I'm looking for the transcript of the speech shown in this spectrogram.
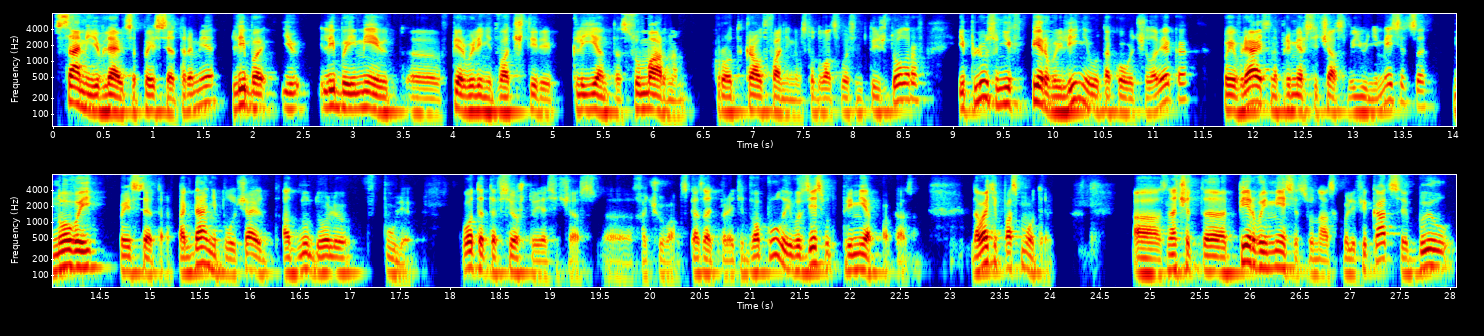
сами являются пейсеттерами, либо, либо имеют в первой линии 24 клиента суммарным краудфандингом 128 тысяч долларов, и плюс у них в первой линии у такого человека появляется, например, сейчас в июне месяце новый пейсеттер. Тогда они получают одну долю в пуле. Вот это все, что я сейчас э, хочу вам сказать про эти два пула. И вот здесь вот пример показан. Давайте посмотрим. А, значит, э, первый месяц у нас квалификации был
